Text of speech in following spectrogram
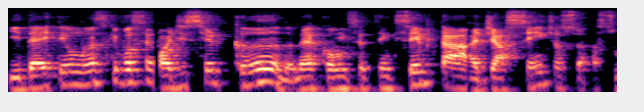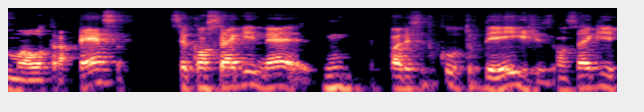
E daí tem um lance que você pode ir cercando, né? Como você tem que sempre estar adjacente a, uma outra peça, você consegue, né? Parecido com o True Ages, consegue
